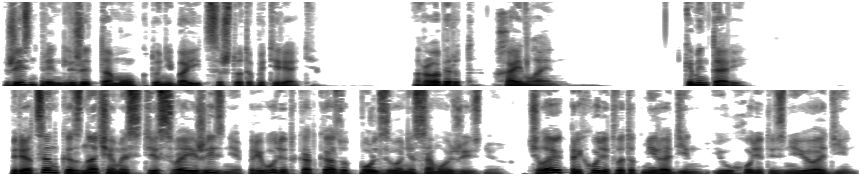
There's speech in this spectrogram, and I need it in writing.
Жизнь принадлежит тому, кто не боится что-то потерять. Роберт Хайнлайн. Комментарий. Переоценка значимости своей жизни приводит к отказу пользования самой жизнью. Человек приходит в этот мир один и уходит из нее один.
